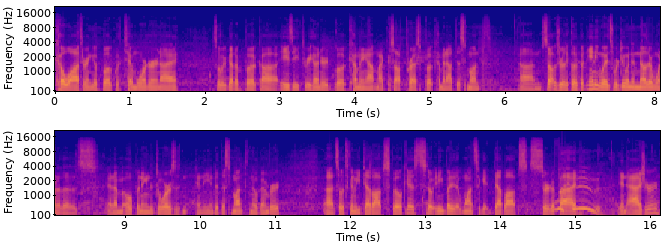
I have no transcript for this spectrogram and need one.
co-authoring a book with Tim Warner and I. So we've got a book, uh, AZ300 book coming out, Microsoft Press book coming out this month. Um, so that was really cool. But anyways, we're doing another one of those, and I'm opening the doors in, in the end of this month, November. Uh, so it's going to be DevOps focused. So anybody that wants to get DevOps certified in Azure,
